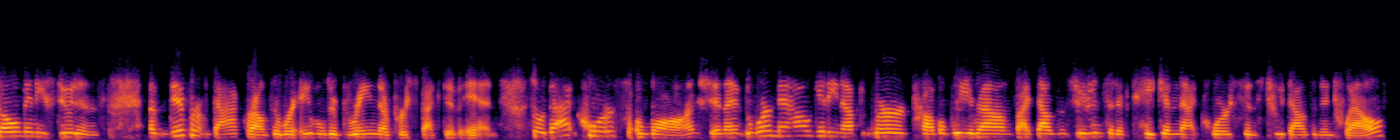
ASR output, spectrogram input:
so many students of different backgrounds that were able to bring their perspective in. So that course launched, and I, we're now getting up. We're probably around 5,000 students that have taken that course since 2012.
